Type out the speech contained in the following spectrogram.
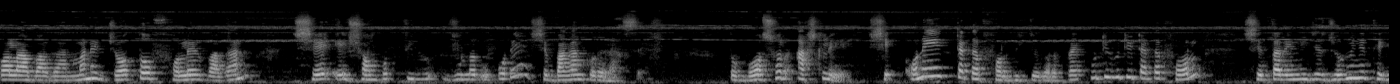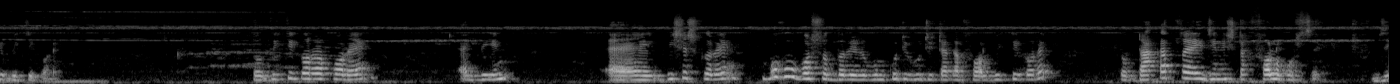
কলা বাগান মানে যত ফলের বাগান সে এই সম্পত্তিগুলোর উপরে সে বাগান করে রাখছে। তো বছর আসলে সে অনেক টাকার ফল বিক্রি করে, প্রায় কোটি কোটি টাকার ফল সে তার নিজের জমিনে থেকে বিক্রি করে। তো বিক্রি করার পরে একদিন বিশেষ করে বহু বছর ধরে এরকম কোটি কোটি টাকার ফল বিক্রি করে, তো ডাকাতরা এই জিনিসটা ফলো করছে যে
